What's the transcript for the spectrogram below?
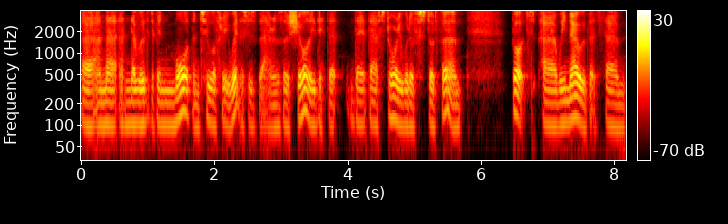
uh, and there and there would have been more than two or three witnesses there, and so surely that they, their story would have stood firm. But uh, we know that um,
